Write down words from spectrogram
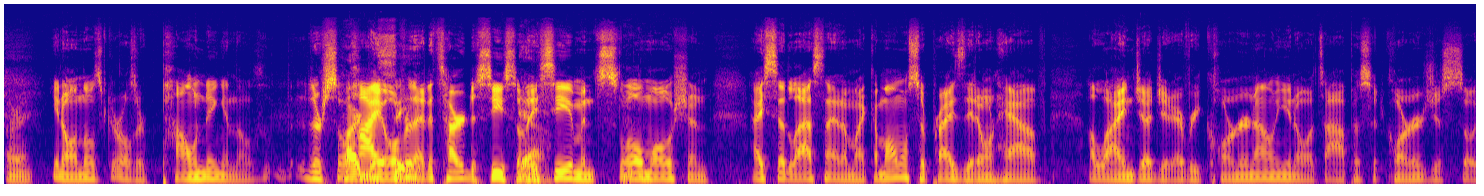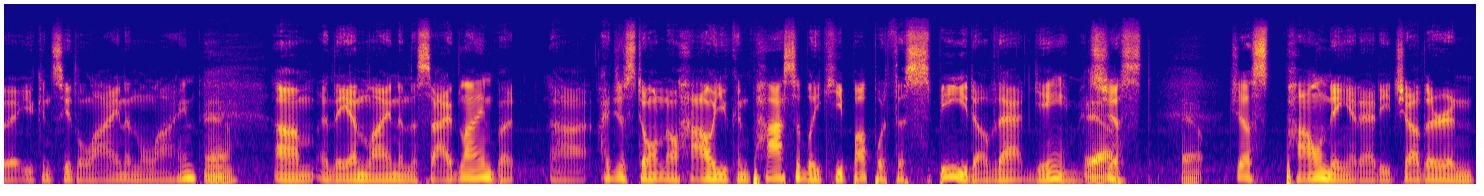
All right. You know, and those girls are pounding, and those they're so Hard high over see. that it's hard to see. So Yeah. they see them in slow motion. I said last night, I'm like, I'm almost surprised they don't have a line judge at every corner now. You know, it's opposite corners just so that you can see the line and the line Yeah. um, and the end line and the sideline. But uh, I just don't know how you can possibly keep up with the speed of that game. It's Yeah. just Yeah. just pounding it at each other, and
